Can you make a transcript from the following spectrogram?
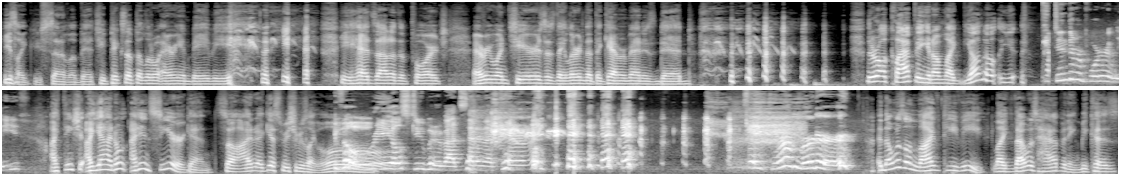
He's like, you son of a bitch. He picks up the little Aryan baby. he, he heads out of the porch. Everyone cheers as they learn that the cameraman is dead. They're all clapping, and I'm like, y'all know. You, Didn't the reporter leave? I think she. Uh, yeah, I don't. I didn't see her again. So I, I guess she was like, I oh. felt real stupid about setting that cameraman. It's like you're a murderer. and that was on live TV. Like that was happening because,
